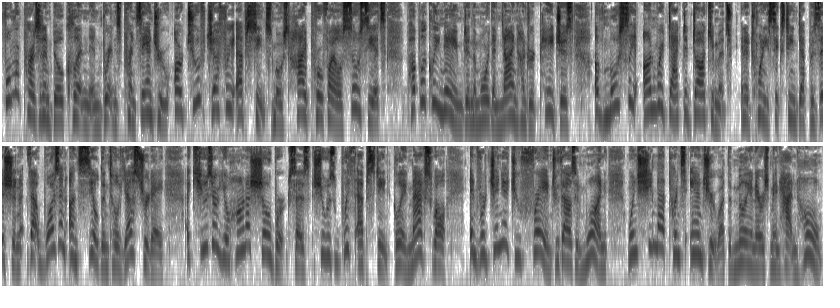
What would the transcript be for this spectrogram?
Former President Bill Clinton and Britain's Prince Andrew are two of Jeffrey Epstein's most high profile associates publicly named in the more than 900 pages of mostly unredacted documents in a 2016 deposition that wasn't unsealed until yesterday. Accuser Johanna Sjoberg says she was with Epstein, Ghislaine Maxwell, and Virginia Giuffre in 2001 when she met Prince Andrew at the millionaire's Manhattan home.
